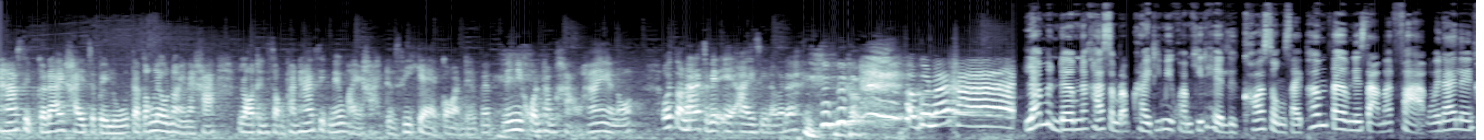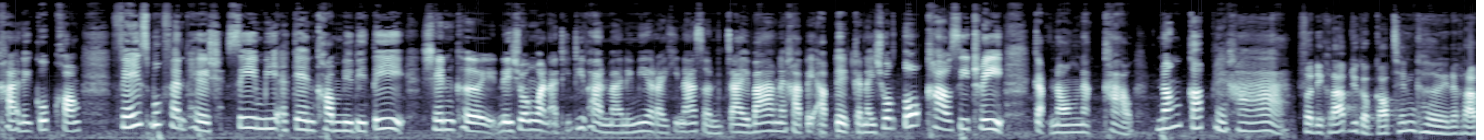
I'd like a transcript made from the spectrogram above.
2050 ก็ได้ใครจะไปรู้ แต่ต้องเร็วหน่อยนะคะ รอถึง 2050 ไม่ไหวค่ะ เดี๋ยวซีแก่ก่อนเดี๋ยวไม่ไม่มีคนทำข่าวให้อะเนาะโอ๊ยตอนนั้นอาจจะเป็น AI สิแล้วก็ได้ครับขอบคุณมากค่ะ และเหมือนเดิมนะคะสำหรับใครที่มีความคิดเห็นหรือข้อสงสัยเพิ่มเติมเนี่ยสามารถฝากไว้ได้เลยค่ะในกลุ่มของ Facebook Fanpage See Me Again Community เช่นเคย ในช่วงวันอาทิตย์ที่ผ่านมานี้มีอะไรที่น่าสนใจบ้างนะคะ ไปอัปเดตกันในช่วงโต๊ะข่าว C3 กับน้องนักข่าว น้องก๊อฟเลยค่ะ สวัสดีครับ อยู่กับก๊อฟเช่นเคยนะครับ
